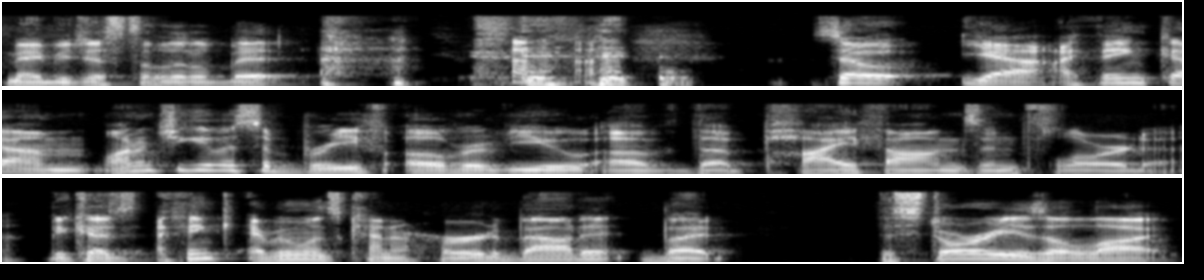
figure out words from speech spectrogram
Maybe just a little bit. so yeah, I think um, why don't you give us a brief overview of the pythons in Florida? Because I think everyone's kind of heard about it, but the story is a lot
